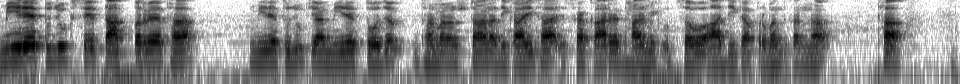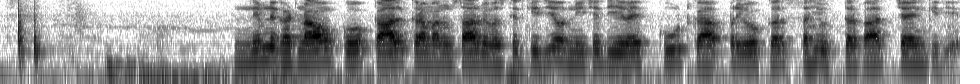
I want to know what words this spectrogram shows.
मीरे तुजुक से तात्पर्य था। मीरे तुजुक या मीरे तोजक धर्मानुष्ठान अधिकारी था। इसका कार्य धार्मिक उत्सवों आदि का प्रबंध करना था। निम्न घटनाओं को काल क्रमानुसार व्यवस्थित कीजिए और नीचे दिए गए कूट का प्रयोग कर सही उत्तर का चयन कीजिए।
